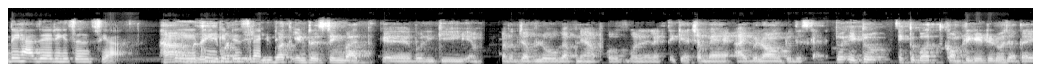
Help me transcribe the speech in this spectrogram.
they have their reasons या हाँ मतलब ये बहुत ये बहुत इंटरेस्टिंग बात बोली कि मतलब जब लोग अपने आप को बोलने लगते कि अच्छा मैं I belong to this cat तो एक तो एक तो बहुत कॉम्प्लिकेटेड हो जाता है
